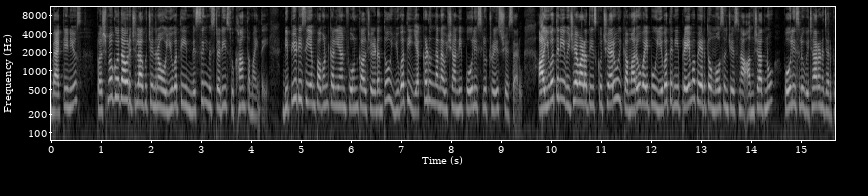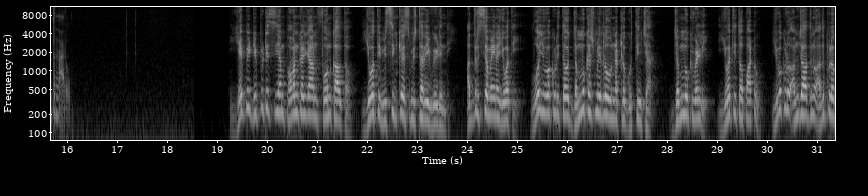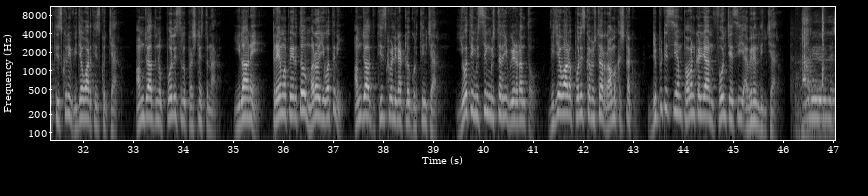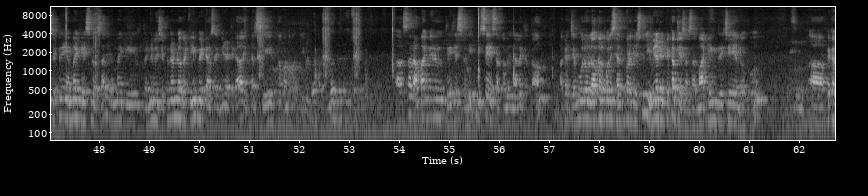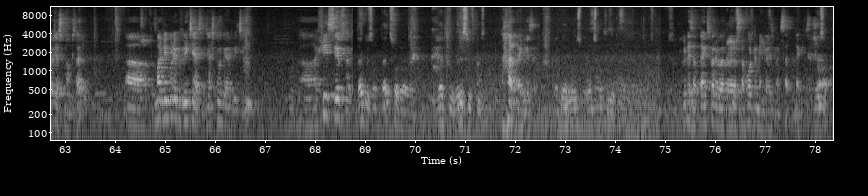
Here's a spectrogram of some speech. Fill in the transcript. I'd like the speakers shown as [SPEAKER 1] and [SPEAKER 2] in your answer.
[SPEAKER 1] Back news. పశ్చిమ గోదావరి జిల్లాకు చెందిన ఓ యువతి missing mystery సుఖాంతమైంది. Deputy CM Pawan Kalyan phone call చేయడంతో యువతి ఎక్కడుందన్న విషయాన్ని పోలీసులు ట్రేస్ చేశారు. ఆ యువతిని విజయవాడ తీసుకొచ్చారు. ఇక మరోవైపు యువతిని ప్రేమ పేరుతో మోసం చేసిన అంజాద్ను పోలీసులు విచారణ జరుపుతున్నారు.
[SPEAKER 2] AP deputy CM Pawan Kalyan phone కాల్తో యువతి మిస్సింగ్ కేసు మిస్టరీ వీడింది. అదృశ్యమైన యువతి ఓ యువకుడితో జమ్మూ కాశ్మీర్లో ఉన్నట్లు గుర్తించారు. జమ్మూకు వెళ్ళి యువతితో పాటు యువకుడు అంజాద్ను అదుపులోకి తీసుకుని విజయవాడ తీసుకొచ్చారు. అంజాద్ను పోలీసులు ప్రశ్నిస్తున్నారు. ఇలానే ప్రేమ పేరుతో మరో యువతిని అంజాద్ తీసుకువెళ్ళినట్లు గుర్తించారు. యువతి మిస్సింగ్ మిస్టరీ వీడడంతో Vijayawada police commissioner రామకృష్ణకు deputy CM Pawan Kalyan phone చేసి అభినందించారు.
[SPEAKER 3] మనం మీరు చెప్పిన అమ్మాయి కేసులో సార్ అమ్మాయికి రెండు మీరు చెప్పినట్టు ఒక టీం పెట్టాం సార్ ఇమీడియట్గా ఇద్దరు సేఫ్తో కొంతమంది టీం. సార్ అమ్మాయి మీరు తేజస్వని మిస్ అయ్యింది సార్ తొమ్మిది నెలల క్రితం. అక్కడ జమ్మూలో లోకల్ పోలీస్ హెల్ప్ కూడా తీసుకుని ఇమీడియట్గా పికప్ చేశాం సార్. మా టీం రీచ్ అయ్యే లోపు పికప్ చేస్తున్నాం సార్. మా టీం కూడా ఇప్పుడు రీచ్ అయ్యారు sir. Just know they are reaching. She safe sir. Thank you sir
[SPEAKER 4] And uh, once, once more to meet you.
[SPEAKER 3] Good day sir thanks for your support and encouragement sir thank you sir.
